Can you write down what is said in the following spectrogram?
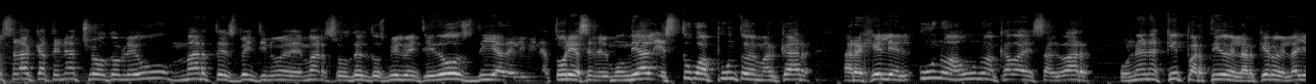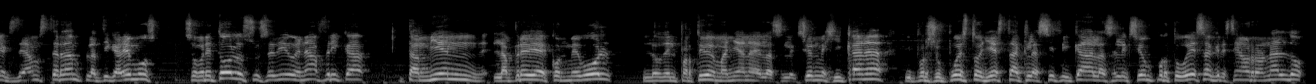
Bienvenidos a Catenacho W, martes 29 de marzo del 2022, día de eliminatorias en el Mundial. Estuvo a punto de marcar Argelia el 1 a 1, acaba de salvar Onana. Qué partido del arquero del Ajax de Ámsterdam. Platicaremos sobre todo lo sucedido en África, también la previa de Conmebol, lo del partido de mañana de la selección mexicana y por supuesto ya está clasificada la selección portuguesa. Cristiano Ronaldo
